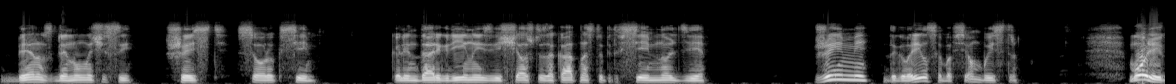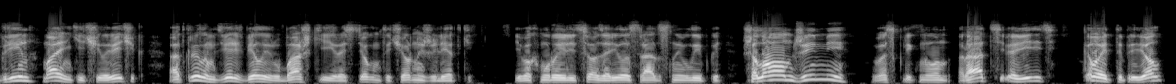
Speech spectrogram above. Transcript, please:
Бен взглянул на часы. Шесть сорок семь. Календарь Грина извещал, что закат наступит в семь ноль две. Джимми договорился обо всем быстро. Молли Грин, маленький человечек, открыл им дверь в белой рубашке и расстегнутой черной жилетке. Его хмурое лицо озарилось радостной улыбкой. «Шалом, Джимми!» — воскликнул он. «Рад тебя видеть. Кого это ты привел?»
